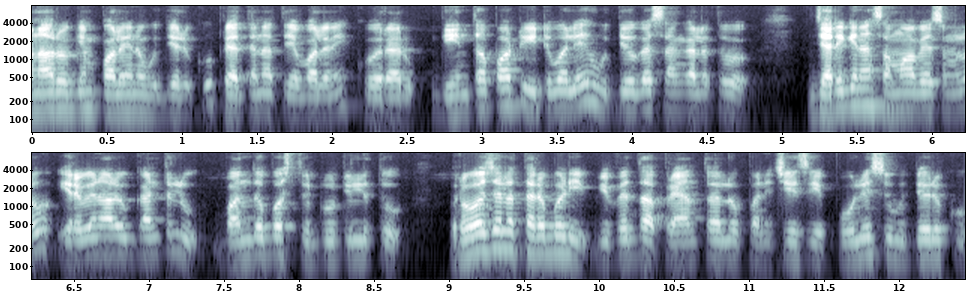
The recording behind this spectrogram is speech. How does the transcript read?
అనారోగ్యం పాలైన ఉద్యోగులకు ప్రాధాన్యత ఇవ్వాలని కోరారు. దీంతో పాటు ఇటీవలే ఉద్యోగ సంఘాలతో జరిగిన సమావేశంలో ఇరవై నాలుగు గంటలు బందోబస్తు డ్యూటీలతో రోజుల తరబడి వివిధ ప్రాంతాల్లో పనిచేసే పోలీసు ఉద్యోగులకు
